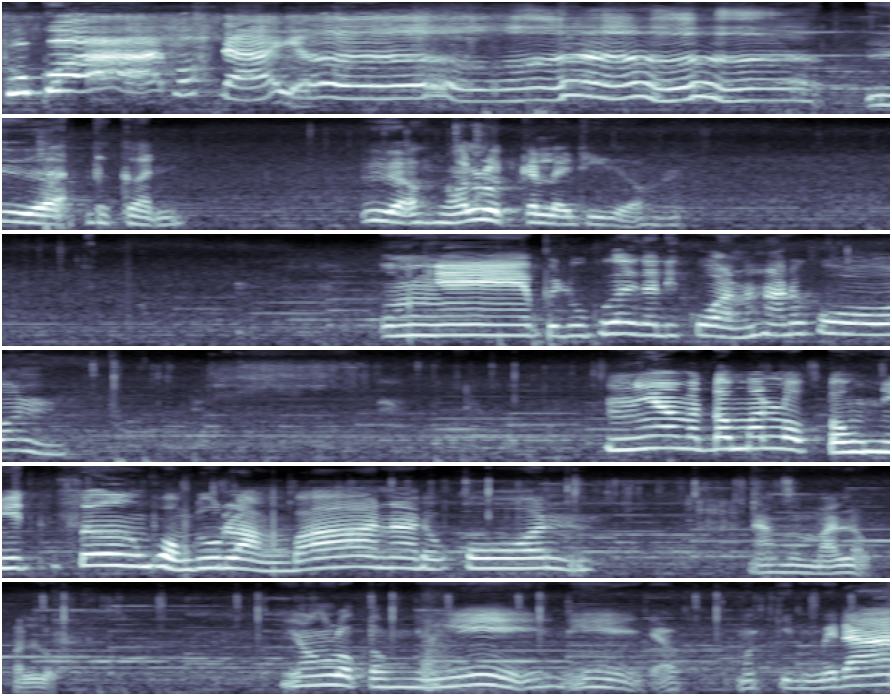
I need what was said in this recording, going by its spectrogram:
ทุกคนพวกใจเออเอือเดี๋ยกันเอือหัวหลุดกันเลยทีเดียวฮะอืมแงไปดูเพื่อนกันดีกว่านะคะทุกคน เนี่ยมันต้องมาหลบตรงนี้ ซึ่งผมอยู่หลังบ้านนะทุกคนนะมันมาหลบมาหลบนี่องหลบตรงนี้ นี่จะมากินไม่ได้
